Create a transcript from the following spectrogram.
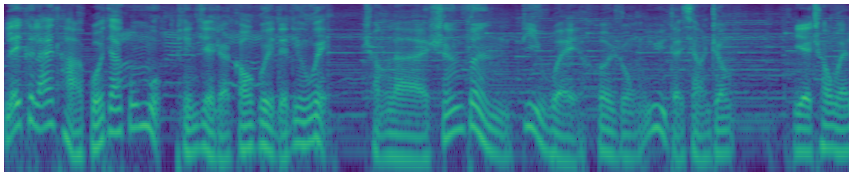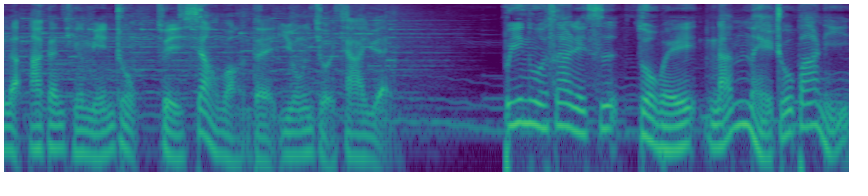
雷克莱塔国家公墓凭借着高贵的定位，成了身份、地位和荣誉的象征，也成为了阿根廷民众最向往的永久家园。布宜诺斯艾利斯作为南美洲巴黎，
